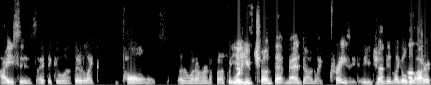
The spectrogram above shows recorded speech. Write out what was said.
ices. I think it was. They're like talls or whatever the fuck. But yeah, you chugged that Mad Dog like crazy, dude. You chugged it like it was was like- water.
